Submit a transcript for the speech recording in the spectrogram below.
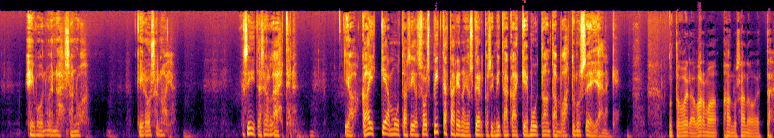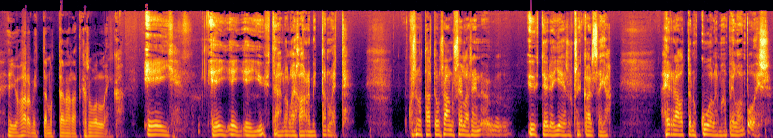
Ei voinut enää sanoa kirosanoja. Ja siitä se on lähtenyt. Ja kaikkea muuta. Se olisi pitkä tarina, jos kertoisi, mitä kaikkea muuta on tapahtunut sen jälkeen. Mutta voidaan varmaan Hannu sanoa, että ei ole harmittanut tämä ratkaisu ollenkaan. Ei, ei, ei, ei yhtään ole harmittanut. Että kun sanotaan, että on saanut sellaisen yhteyden Jeesuksen kanssa ja Herra on ottanut kuolemaan pelon pois.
